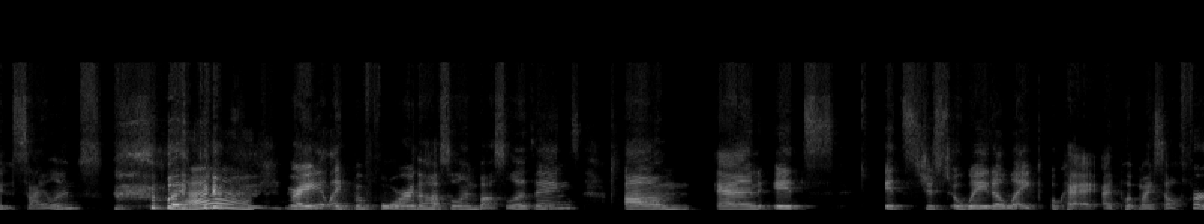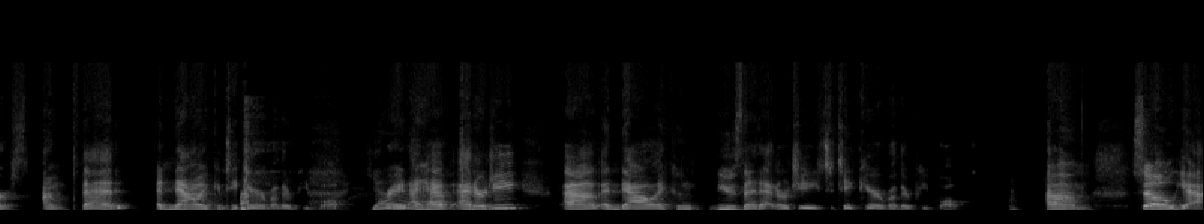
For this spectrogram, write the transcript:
in silence, like yeah. right, like before the hustle and bustle of things. Um, and it's it's just a way to like, okay, I put myself first. I'm fed and now I can take care of other people. yeah. Right. I have energy uh, and now I can use that energy to take care of other people. Um, so yeah,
